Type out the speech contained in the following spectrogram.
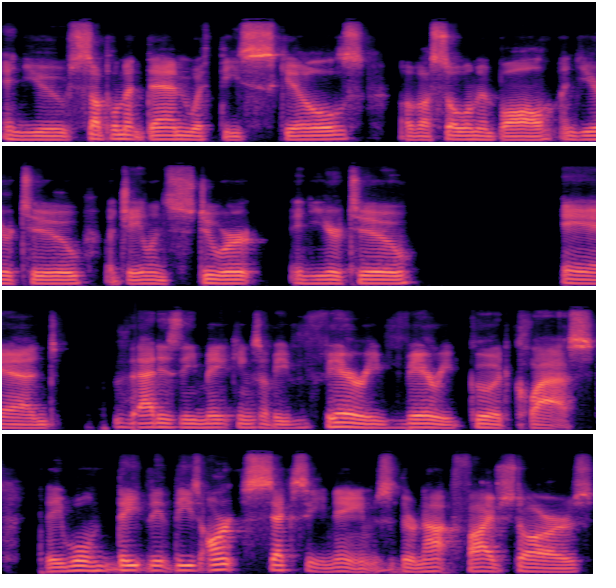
and you supplement them with these skills of a Solomon Ball in year two, a Jaylin Stewart in year two, and that is the makings of a very, very good class. They will they, they these aren't sexy names. They're not five stars.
